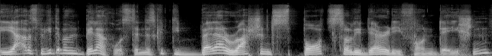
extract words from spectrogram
Ja, aber es beginnt aber mit Belarus, denn es gibt die Belarusian Sports Solidarity Foundation.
